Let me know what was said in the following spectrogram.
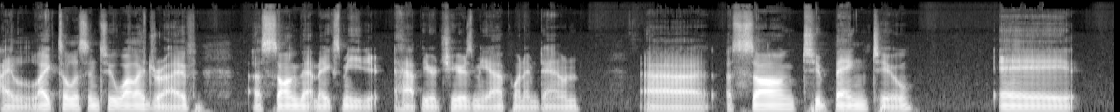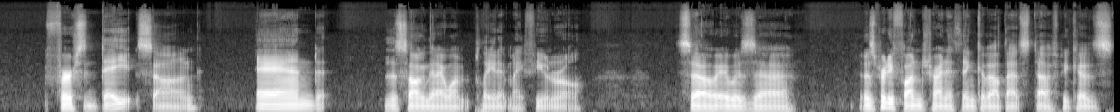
I like to listen to while I drive, a song that makes me happy or cheers me up when I'm down, uh, a song to bang to, a first date song, and the song that I want played at my funeral. So it was uh, it was pretty fun trying to think about that stuff because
